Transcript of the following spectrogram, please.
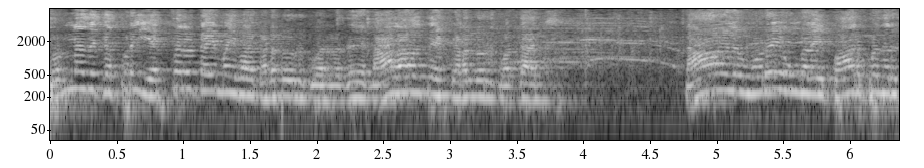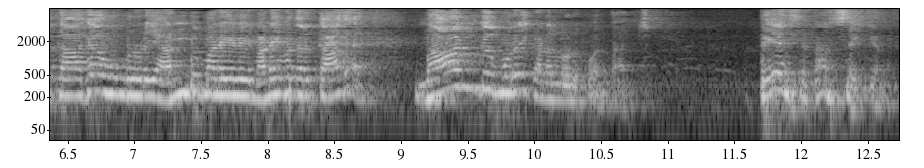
சொன்னதுக்கு அப்புறம் எத்தனை டைம் இவன் கடலூருக்கு வர்றது? நாலாவது டைம் கடலூருக்கு வந்தாச்சு. நாலு முறை உங்களை பார்ப்பதற்காக உங்களுடைய அன்பு மலைகளை நனைவதற்காக நான்கு முறை கடலூருக்கு வந்தாச்சு. பேசுனா செய்யணும்.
